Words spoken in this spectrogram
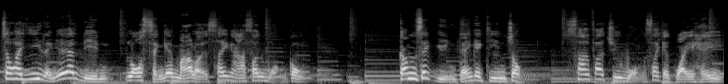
就系二零一一年落成嘅马来西亚新皇宫，金色圆顶嘅建筑，散发住皇室嘅贵气，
